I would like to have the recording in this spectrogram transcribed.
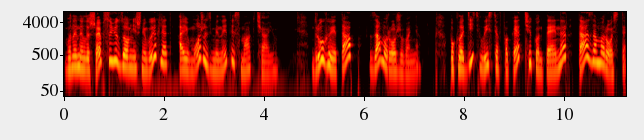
Вони не лише псують зовнішній вигляд, а й можуть змінити смак чаю. Другий етап заморожування. Покладіть листя в пакет чи контейнер та заморозьте.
